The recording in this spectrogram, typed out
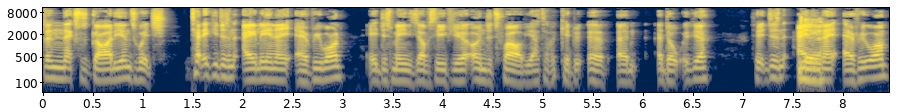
then the next was Guardians, which technically doesn't alienate everyone. It just means obviously if you're under 12, you have to have a kid, uh, an adult with you. So it doesn't Yeah. alienate everyone.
